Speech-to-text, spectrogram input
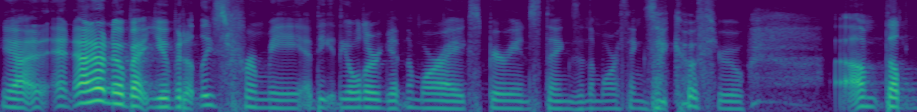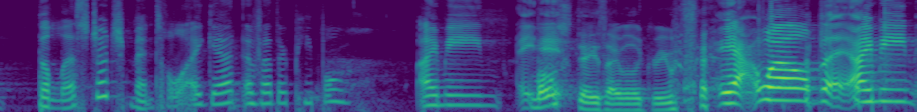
Yeah, and, I don't know about you, but at least for me, the, the older I get, the more I experience things and the more things I go through, um, the, the less judgmental I get of other people. I mean, most days I will agree with that. yeah, well, but I mean,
